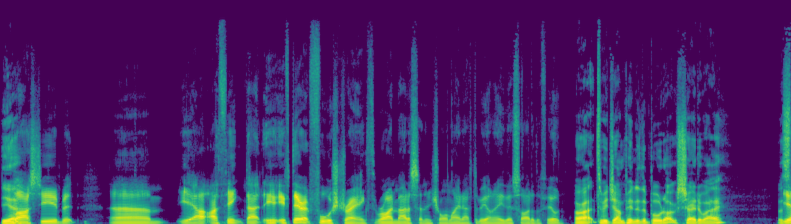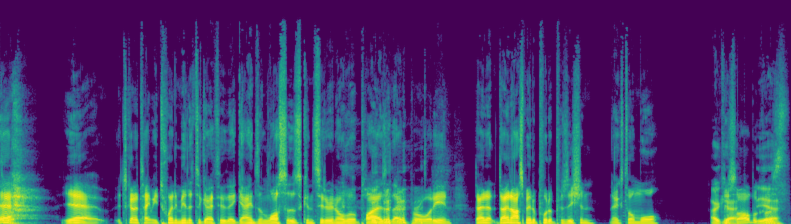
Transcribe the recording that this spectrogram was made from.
Yeah. last year, but um, yeah, I think that if they're at full strength, Ryan Matterson and Shaun Lane have to be on either side of the field. All right. Do we jump into the Bulldogs straight away? Let's yeah. Yeah, it's going to take me 20 minutes to go through their gains and losses, considering all the players that they've brought in. Don't don't ask me to put a position next to them or Okay. missile yeah. because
